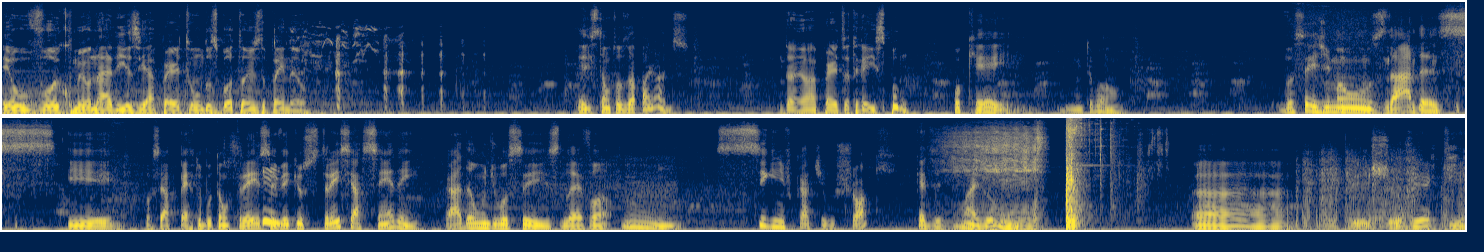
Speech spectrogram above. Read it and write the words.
eu vou com meu nariz e aperto um dos botões do painel. Eles estão todos apagados. Então eu aperto três. Pum. Ok, muito bom. Vocês de mãos dadas e você aperta o botão 3, você vê que os três se acendem. Cada um de vocês leva um significativo choque. Quer dizer, mais ou menos. Ah, deixa eu ver aqui.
